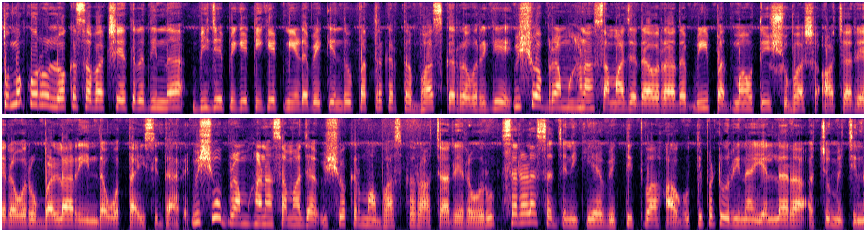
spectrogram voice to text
ತುಮಕೂರು ಲೋಕಸಭಾ ಕ್ಷೇತ್ರದಿಂದ ಬಿಜೆಪಿಗೆ ಟಿಕೆಟ್ ನೀಡಬೇಕೆಂದು ಪತ್ರಕರ್ತ ಭಾಸ್ಕರ್ ಅವರಿಗೆ ವಿಶ್ವ ಬ್ರಾಹ್ಮಣ ಸಮಾಜದವರಾದ ಬಿ ಪದ್ಮಾವತಿ ಸುಭಾಷ್ ಆಚಾರ್ಯರವರು ಬಳ್ಳಾರಿಯಿಂದ ಒತ್ತಾಯಿಸಿದ್ದಾರೆ. ವಿಶ್ವ ಬ್ರಾಹ್ಮಣ ಸಮಾಜ ವಿಶ್ವಕರ್ಮ ಭಾಸ್ಕರ್ ಆಚಾರ್ಯರವರು ಸರಳ ಸಜ್ಜನಿಕೆಯ ವ್ಯಕ್ತಿತ್ವ ಹಾಗೂ ತಿಪಟೂರಿನ ಎಲ್ಲರ ಅಚ್ಚುಮೆಚ್ಚಿನ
